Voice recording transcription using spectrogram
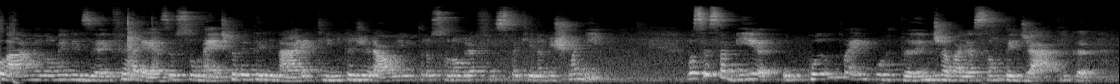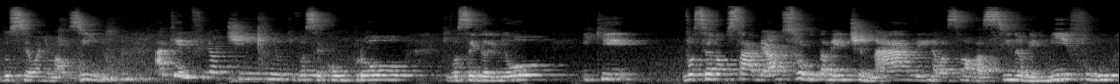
Olá, meu nome é Elisiane Ferrarese, eu sou médica veterinária, clínica geral e ultrassonografista aqui na Bichomania. Você sabia o quanto é importante a avaliação pediátrica do seu animalzinho? Aquele filhotinho que você comprou, que você ganhou e que você não sabe absolutamente nada em relação à vacina, vermífugo,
